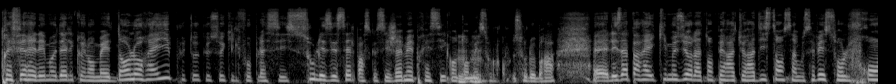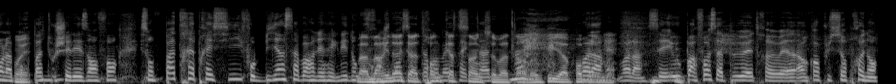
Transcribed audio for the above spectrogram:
préférez les modèles que l'on met dans l'oreille plutôt que ceux qu'il faut placer sous les aisselles parce que c'est jamais précis quand on met sous le, bras. Euh, les appareils qui mesurent la température à distance, hein, vous savez, sur le front, là, pour pas toucher les enfants, ils sont pas très précis. Il faut bien savoir les régler. Donc, bah, Marina était à 34,5 ce matin, donc oui, il y a un problème. Voilà, voilà. ou parfois ça peut être euh, encore plus surprenant.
